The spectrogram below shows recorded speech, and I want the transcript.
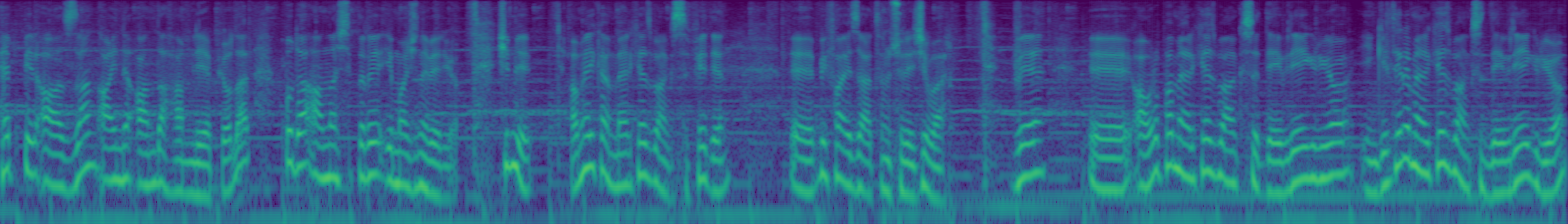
Hep bir ağızdan aynı anda hamle yapıyorlar. Bu da anlaştıkları imajını veriyor. Şimdi Amerikan Merkez Bankası Fed'in e, bir faiz artırım süreci var. Ve ee, Avrupa Merkez Bankası devreye giriyor. İngiltere Merkez Bankası devreye giriyor.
